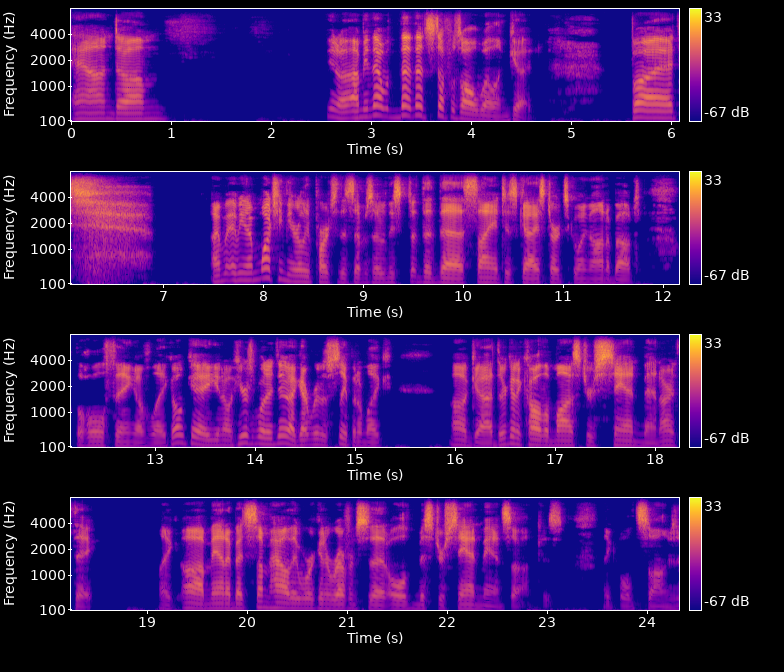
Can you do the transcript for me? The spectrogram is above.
and um, you know, I mean that, that that stuff was all well and good, but I mean, I'm watching the early parts of this episode, and st- the, the scientist guy starts going on about the whole thing of like, okay, you know, here's what I did. I got rid of sleep, and I'm like, oh god, they're gonna call the monsters Sandmen, aren't they? Like, oh man, I bet somehow they were gonna reference to that old Mr. Sandman song, because like old songs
